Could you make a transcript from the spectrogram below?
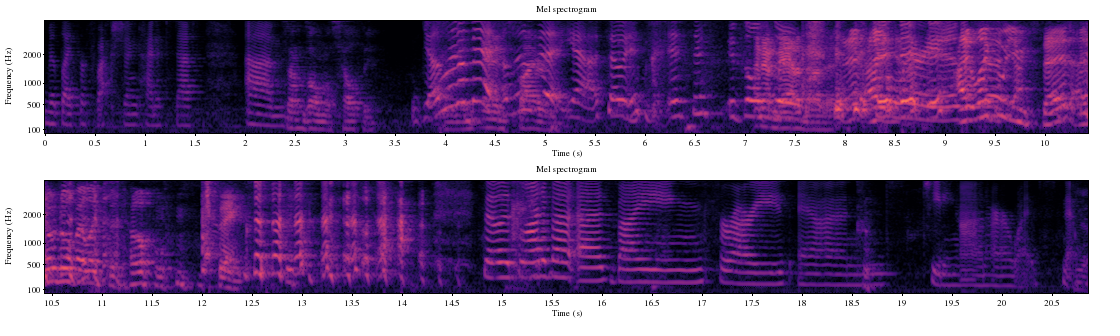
midlife reflection kind of stuff. Um, Sounds almost healthy. yeah, a little and- bit, and a little bit, yeah. So it's it, there's It's also And I'm mad about it. I, hilarious. I like what you said. I don't know if I like the tone. Thanks. So it's a lot about us buying Ferraris and cheating on our wives. No. Yeah.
